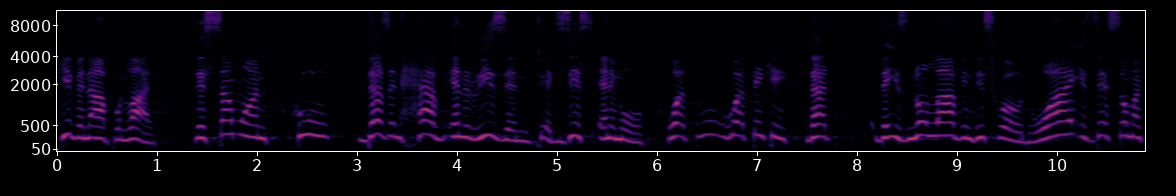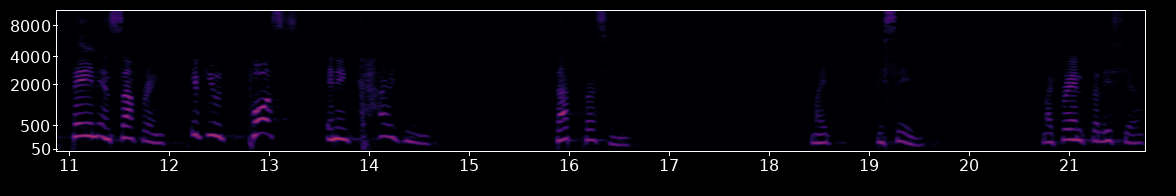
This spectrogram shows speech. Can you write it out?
given up on life. There's someone who doesn't have any reason to exist anymore, who are, who are thinking that there is no love in this world? Why is there so much pain and suffering? If you post an encouragement, that person might be saved. My friend Felicia,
